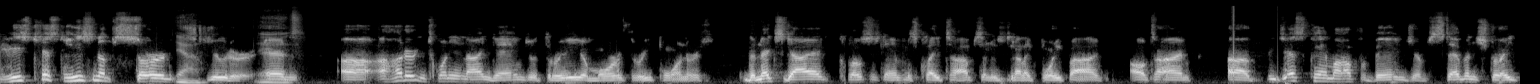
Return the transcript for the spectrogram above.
He's just he's an absurd Yeah. shooter, It and uh, 129 games with three or more three pointers. The next guy closest game is Klay Thompson, who's got like 45 all time. Uh, he just came off a binge of seven straight,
